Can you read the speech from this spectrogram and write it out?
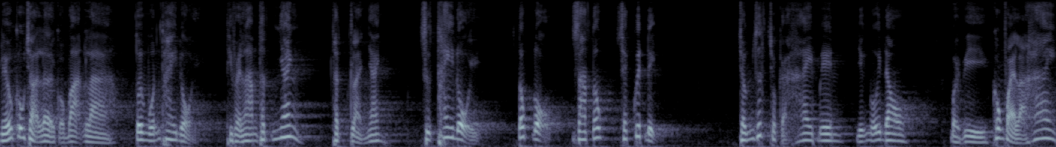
Nếu câu trả lời của bạn là tôi muốn thay đổi thì phải làm thật nhanh, thật là nhanh. Sự thay đổi tốc độ gia tốc sẽ quyết định chấm dứt cho cả hai bên những nỗi đau bởi vì không phải là hai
